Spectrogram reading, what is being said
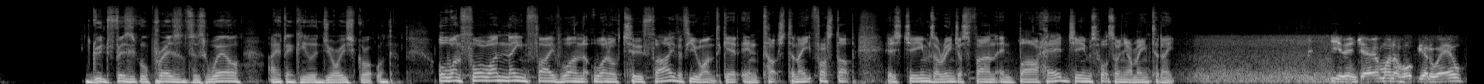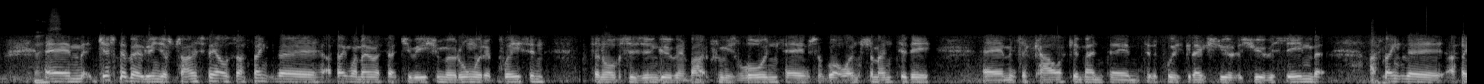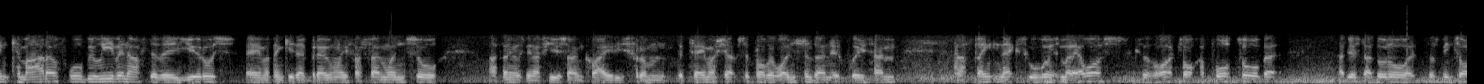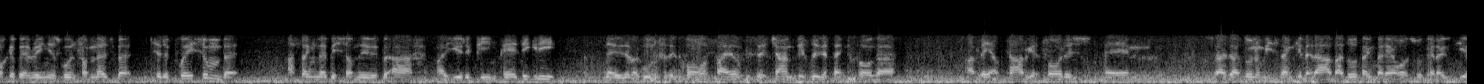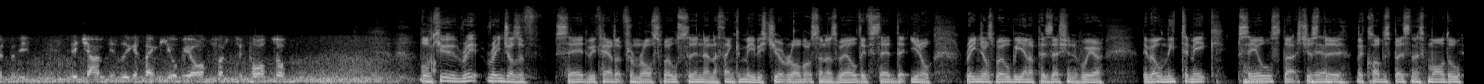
good physical presence as well. I think he'll enjoy Scotland. 0141 951 1025 if you want to get in touch tonight. First up is James, a Rangers fan in Barrhead. James, what's on your mind tonight? Evening, gentlemen. I hope you're well. Um, just about Rangers transfers, I think the I think we're now in a situation where we're only replacing. So obviously Zungu went back from his loan, um, so I've got Lundstram in today. Um, it's a Cala came in um, to replace Greg Stewart, as you were saying. But I think the I think Kamara will be leaving after the Euros. Um, I think he did brilliantly for Finland. So I think there's been a few inquiries from the Premiership, so probably Lundstram down to replace him. And I think next goal is Morelos because there's a lot of talk of Porto, but I just I don't know. There's been talk about Rangers going for Nisbet to replace him, but I think maybe somebody with a, a European pedigree now that we're going for the qualifier because the Champions League I think probably a a better target for us. Um, so I, don't know what you think about that, but I don't think Morelos will get out here for the, the Champions League. I think he'll be off for to Porto. Well, Hugh, Rangers have said, we've heard it from Ross Wilson and I think maybe Stuart Robertson as well. They've said that, you know, Rangers will be in a position where they will need to make sales. Mm. That's just yeah. the, the club's business model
